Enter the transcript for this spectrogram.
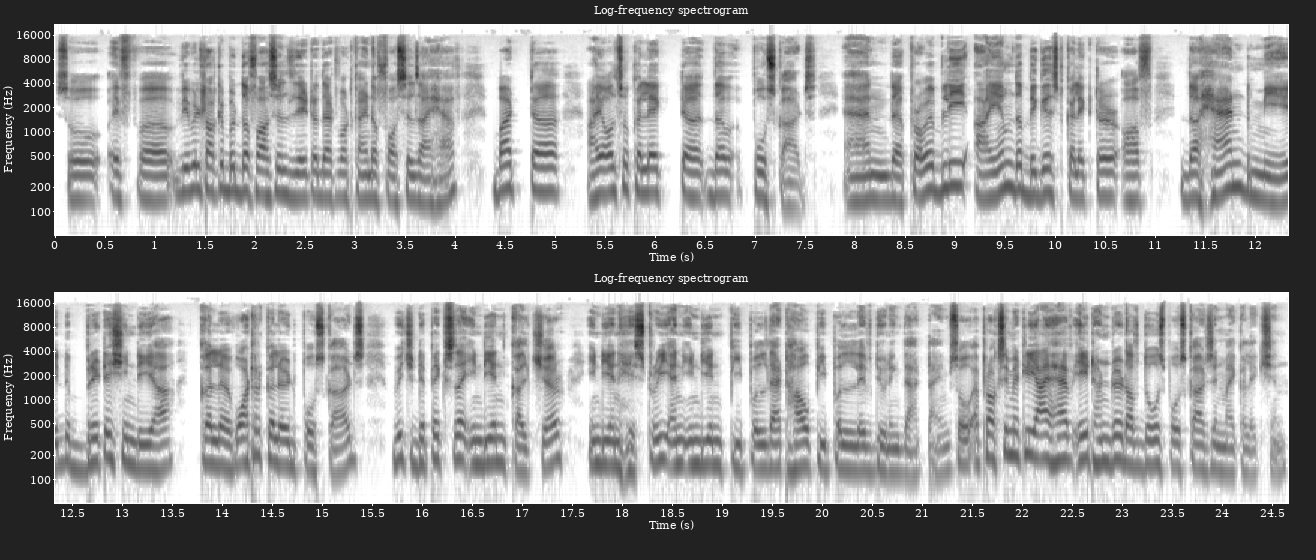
So if uh, we will talk about the fossils later, that what kind of fossils I have. But uh, I also collect uh, the postcards, and uh, probably I am the biggest collector of the handmade British India color watercolored postcards which depicts the indian culture indian history and indian people that how people lived during that time. So approximately i have 800 of those postcards in my collection.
